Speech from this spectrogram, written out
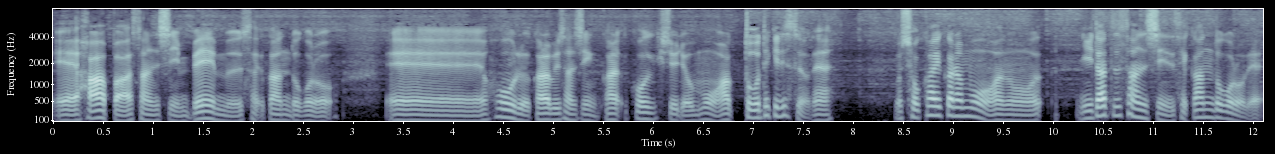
えー、ハーパー三振、ベームセカンドゴロ、えー、ホール空振り三振、攻撃終了、もう圧倒的ですよね。初回からもう、あの、2奪三振、セカンドゴロで、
